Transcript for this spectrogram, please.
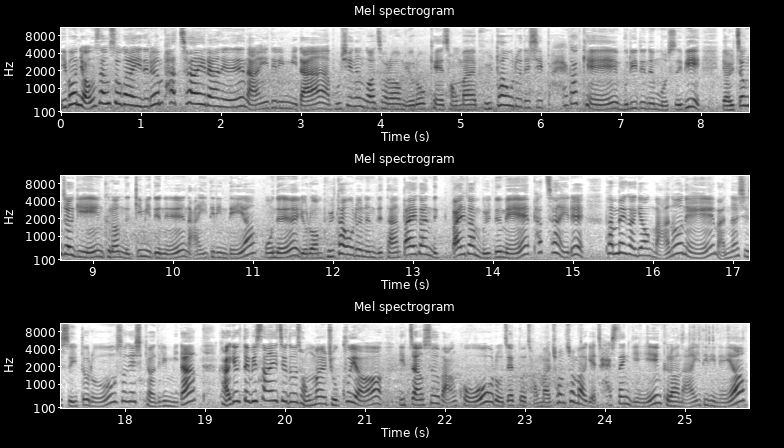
이번 영상 속 아이들은 파차이라는 아이들입니다. 보시는 것처럼 이렇게 정말 불타오르듯이 빨갛게 물이 드는 모습이 열정적인 그런 느낌이 드는 아이들인데요. 오늘 이런 불타오르는 듯한 빨간 느- 빨간 물듬의 파차이를 판매 가격 만 원에 만나실 수 있도록 소개시켜 드립니다. 가격 대비 사이즈도 정말 좋고요. 입장 수 많고 로zet도 정말 촘촘하게 잘생긴 그런 아이들이네요.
